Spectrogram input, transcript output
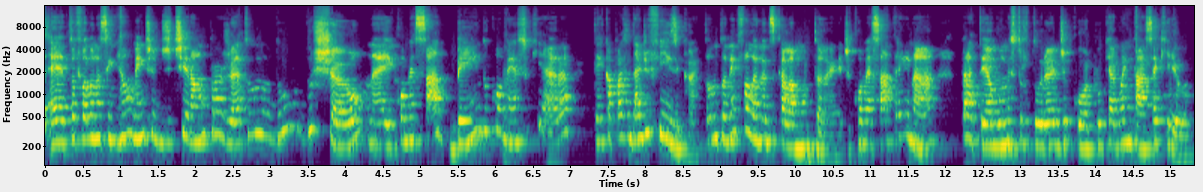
é, falando assim realmente de tirar um projeto do, do chão, né, e começar bem do começo que era ter capacidade física. Então não estou nem falando de escalar montanha, de começar a treinar para ter alguma estrutura de corpo que aguentasse aquilo.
